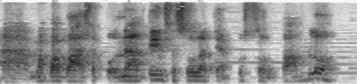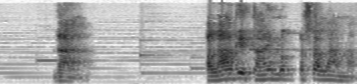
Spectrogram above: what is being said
Uh, mababasa po natin sa sulat ni Apostol Pablo na palagi tayong magpasalamat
